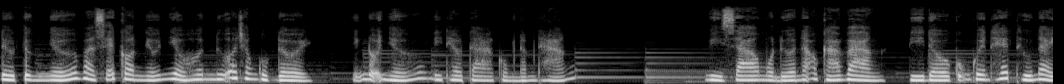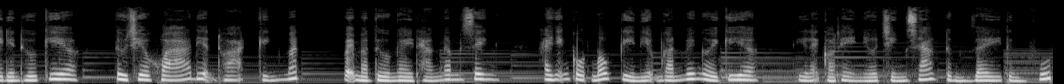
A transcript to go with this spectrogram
đều từng nhớ và sẽ còn nhớ nhiều hơn nữa trong cuộc đời. Những nỗi nhớ đi theo ta cùng năm tháng. Vì sao một đứa não cá vàng đi đâu cũng quên hết thứ này đến thứ kia, từ chìa khóa, điện thoại, kính mắt. Vậy mà từ ngày tháng năm sinh, hay những cột mốc kỷ niệm gắn với người kia, thì lại có thể nhớ chính xác từng giây, từng phút.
